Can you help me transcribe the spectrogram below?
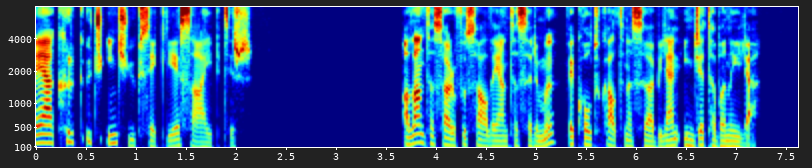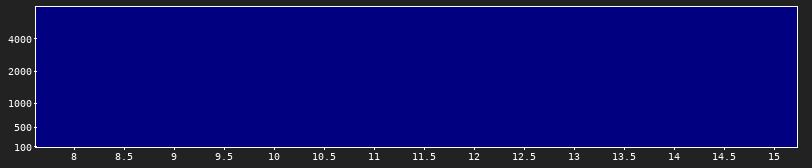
veya 43 inç yüksekliğe sahiptir. Alan tasarrufu sağlayan tasarımı ve koltuk altına sığabilen ince tabanıyla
